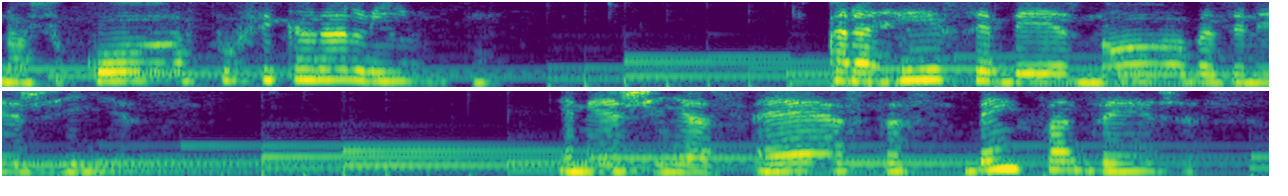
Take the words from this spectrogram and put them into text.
Nosso corpo ficará limpo para receber novas energias. Energias estas benfazejas.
